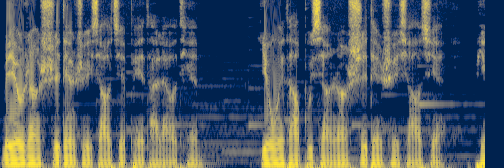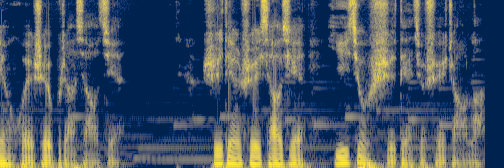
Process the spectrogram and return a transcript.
没有让十点睡小姐陪他聊天，因为他不想让十点睡小姐变回睡不着小姐。十点睡小姐依旧十点就睡着了，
